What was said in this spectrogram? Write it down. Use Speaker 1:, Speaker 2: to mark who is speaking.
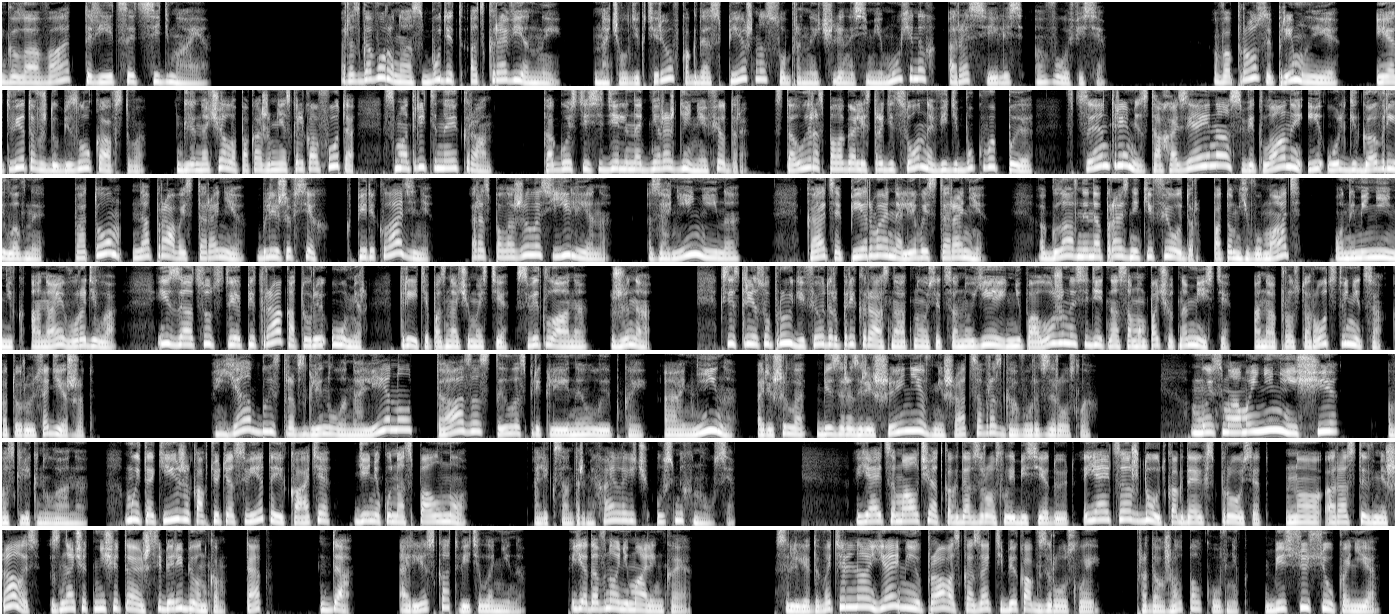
Speaker 1: Глава 37. «Разговор у нас будет откровенный», — начал Дегтярев, когда спешно собранные члены семьи Мухиных расселись в офисе. «Вопросы прямые, и ответов жду без лукавства. Для начала покажем несколько фото, смотрите на экран. Как гости сидели на дне рождения Федора. Столы располагались традиционно в виде буквы «П», в центре места хозяина Светланы и Ольги Гавриловны, Потом на правой стороне, ближе всех к перекладине, расположилась Елена, за ней Нина. Катя первая на левой стороне. Главный на празднике Федор, потом его мать, он именинник, она его родила. Из-за отсутствия Петра, который умер, третья по значимости Светлана, жена. К сестре супруги Федор прекрасно относится, но ей не положено сидеть на самом почетном месте. Она просто родственница, которую содержат. Я быстро взглянула на Лену, та застыла с приклеенной улыбкой, а Нина решила без разрешения вмешаться в разговоры взрослых. «Мы с мамой не нищие», — воскликнула она. «Мы такие же, как тетя Света и Катя. Денег у нас полно». Александр Михайлович усмехнулся. Яйца молчат, когда взрослые беседуют. Яйца ждут, когда их спросят. Но раз ты вмешалась, значит, не считаешь себя ребенком, так? Да, резко ответила Нина. «Я давно не маленькая». «Следовательно, я имею право сказать тебе как взрослый», продолжал полковник. «Без сюсюканья.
